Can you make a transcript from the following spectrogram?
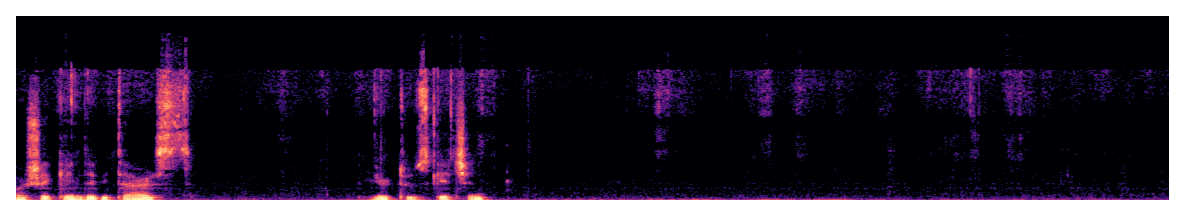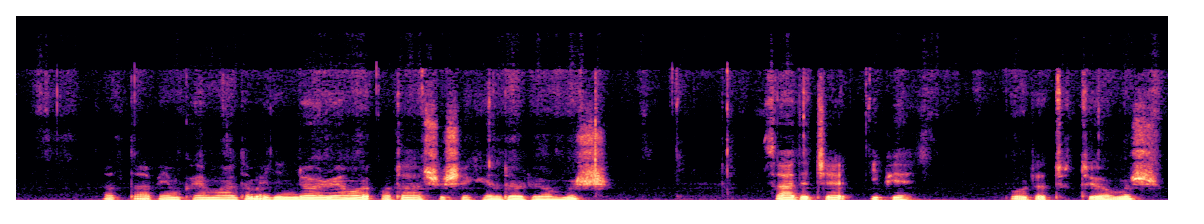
o şekilde bir ters bir düz geçin. Hatta benim kayınvalidem elinde örüyor ama o da şu şekilde örüyormuş. Sadece ipi burada tutuyormuş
